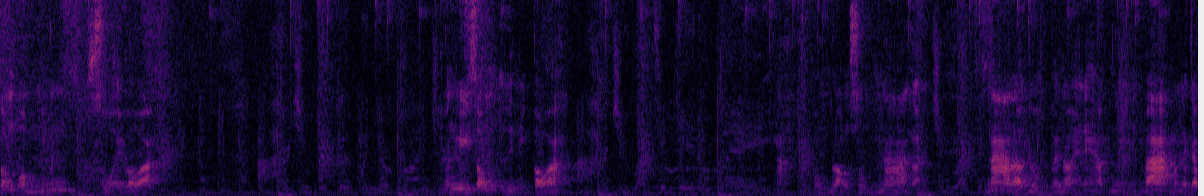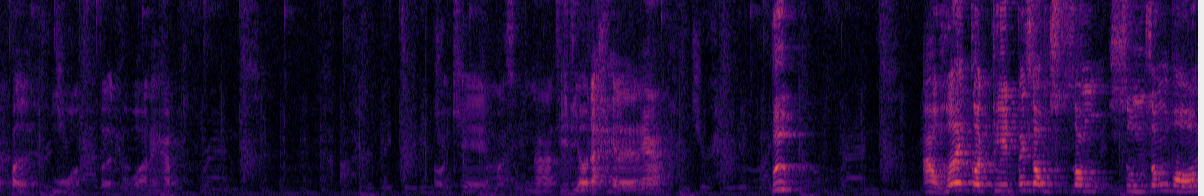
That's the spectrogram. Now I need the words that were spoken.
ทรงผมนี้มันสวยป่าวะ มันมีทรงอื่นอีกป่าวะอะผมลองสุ่มหน้าก่อน หน้าเราดุไปหน่อยนะครับนี่เห็นปะมันก็จะเปิดหมวกเปิดหัวนะครับ โอเคมาสุ่มหน้าทีเดียวได้เลยเนี่ยปึ๊บอ้าวเฮ้ยกดผิดไปส่งส่งสุ่มทรงผม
